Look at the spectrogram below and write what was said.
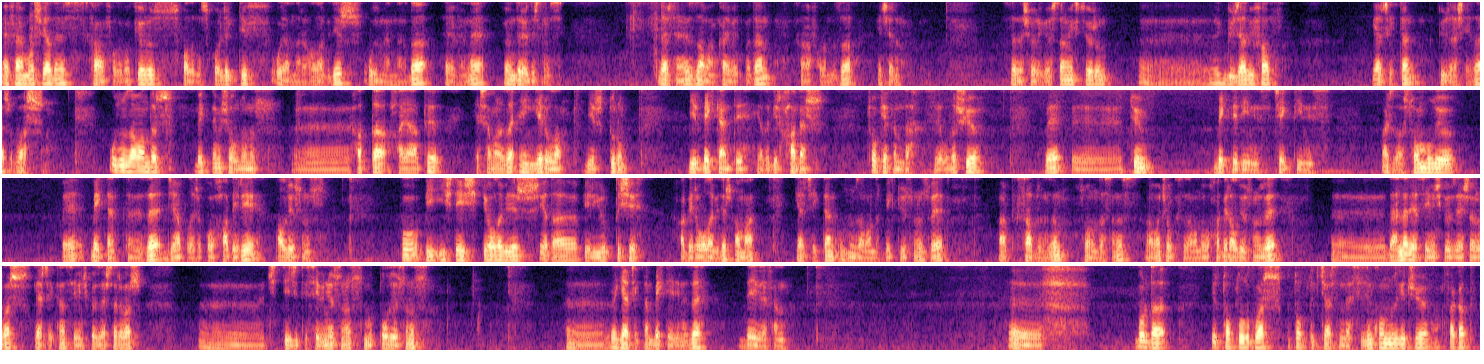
Efendim hoş geldiniz. Kaan falı bakıyoruz. Falımız kolektif. Uyanları alabilir. Uymayanları da evrene gönderebilirsiniz. Dilerseniz zaman kaybetmeden Kaan geçelim. Size de şöyle göstermek istiyorum. Ee, güzel bir fal. Gerçekten güzel şeyler var. Uzun zamandır beklemiş olduğunuz e, hatta hayatı yaşamanıza engel olan bir durum, bir beklenti ya da bir haber çok yakında size ulaşıyor ve e, tüm beklediğiniz, çektiğiniz acılar son buluyor ve beklentilerinize cevap olacak o haberi alıyorsunuz. Bu bir iş değişikliği olabilir ya da bir yurt dışı haberi olabilir ama gerçekten uzun zamandır bekliyorsunuz ve artık sabrınızın sonundasınız. Ama çok kısa zamanda o haberi alıyorsunuz ve e, derler ya sevinç gözyaşları var. Gerçekten sevinç gözyaşları var. E, ciddi ciddi seviniyorsunuz, mutlu oluyorsunuz. E, ve gerçekten beklediğinizde değiyor efendim. Ee, burada bir topluluk var. Bu topluluk içerisinde sizin konunuz geçiyor. Fakat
